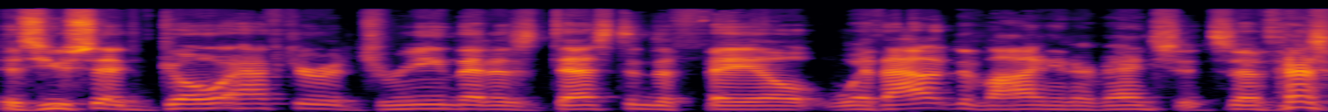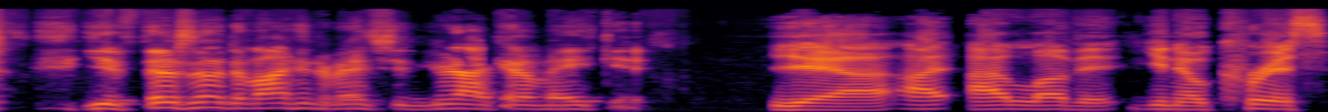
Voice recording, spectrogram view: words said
is you said go after a dream that is destined to fail without divine intervention. So if there's if there's no divine intervention, you're not going to make it. Yeah, I, I love it. You know, Chris,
